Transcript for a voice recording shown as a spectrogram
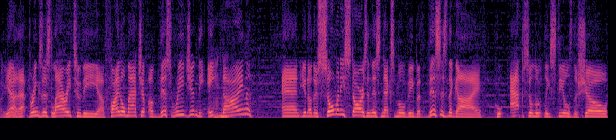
I yeah, agree. that brings us, Larry, to the uh, final matchup of this region, the 8 Mm-hmm. 9. And, you know, there's so many stars in this next movie, but this is the guy who absolutely steals the show.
